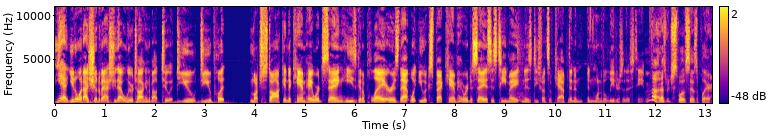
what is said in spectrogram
yeah, you know what? I should have asked you that when we were talking about Tuitt. Do you do you put much stock into Cam Heyward saying he's going to play, or is that what you expect Cam Heyward to say as his teammate and his defensive captain and, and one of the leaders of this team? no that's what you're supposed to say as a player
